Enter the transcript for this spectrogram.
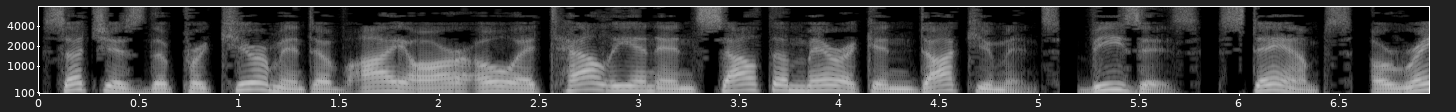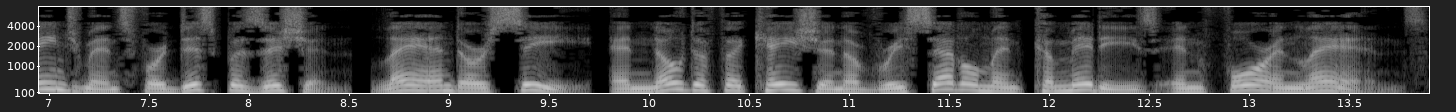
such as the procurement of IRO Italian and South American documents, visas, stamps, arrangements for disposition, land or sea, and notification of resettlement committees in foreign lands.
